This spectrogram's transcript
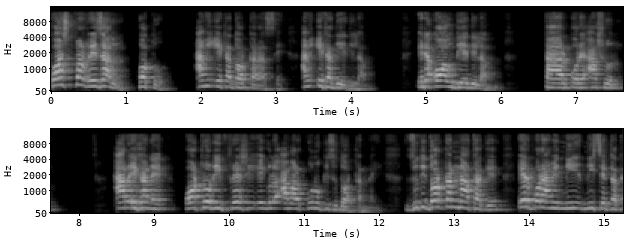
কস্ট পার রেজাল্ট কত? আমি এটা দরকার আছে। আমি এটা দিয়ে দিলাম। এটা অল দিয়ে দিলাম। তারপরে আসুন। আর এখানে অটো রিফ্রেশ এগুলো আমার কোনো কিছু দরকার নাই। যদি দরকার না থাকে, এরপরে আমি নিচেরটাতে,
